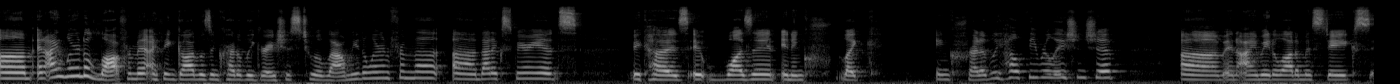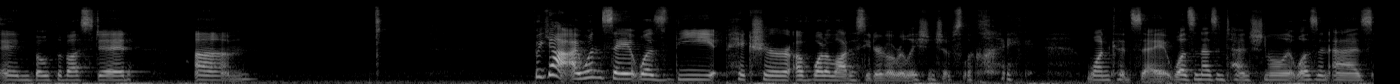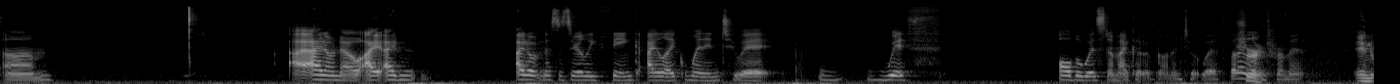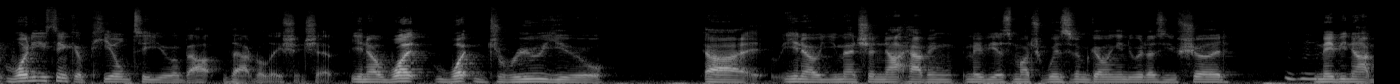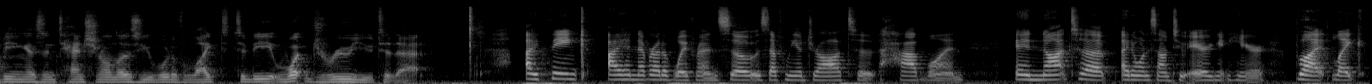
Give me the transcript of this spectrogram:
Um, and I learned a lot from it. I think God was incredibly gracious to allow me to learn from the uh, that experience because it wasn't an inc- like incredibly healthy relationship um, and i made a lot of mistakes and both of us did um, but yeah i wouldn't say it was the picture of what a lot of cedarville relationships look like one could say it wasn't as intentional it wasn't as um, I, I don't know I, I I don't necessarily think I like went into it with all the wisdom I could have gone into it with, but Sure. I learned from it. And what do you think appealed to you about that relationship? You know, what what drew you uh you know, you mentioned not having maybe as much wisdom going into it as you should. Mm-hmm. Maybe not being as intentional as you would have liked to be. What drew you to that? I think I had never had a boyfriend, so it was definitely a draw to have one. And not to, I don't want to sound too arrogant here, but like,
